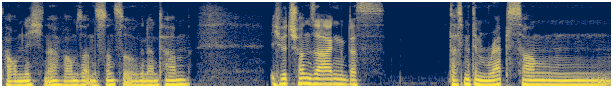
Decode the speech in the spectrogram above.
warum nicht, ne? Warum sollten sie es sonst so genannt haben? Ich würde schon sagen, dass das mit dem Rap-Song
